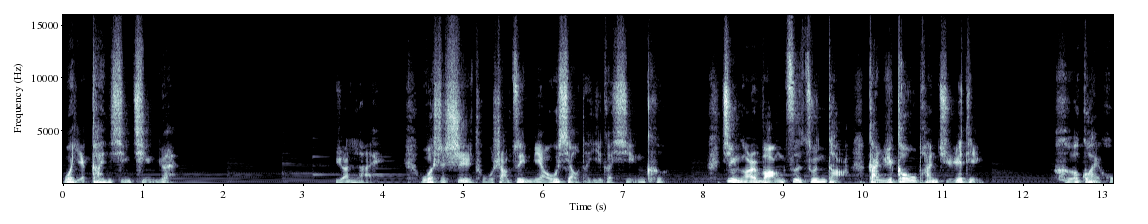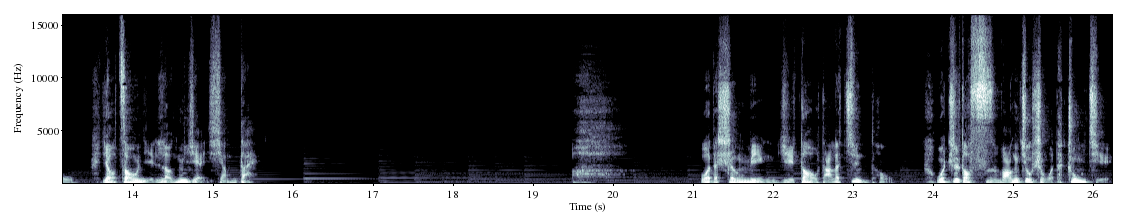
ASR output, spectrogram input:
我也甘心情愿。原来我是仕途上最渺小的一个行客，进而妄自尊大，敢于高攀绝顶，何怪乎？要遭你冷眼相待啊！我的生命已到达了尽头，我知道死亡就是我的终结，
